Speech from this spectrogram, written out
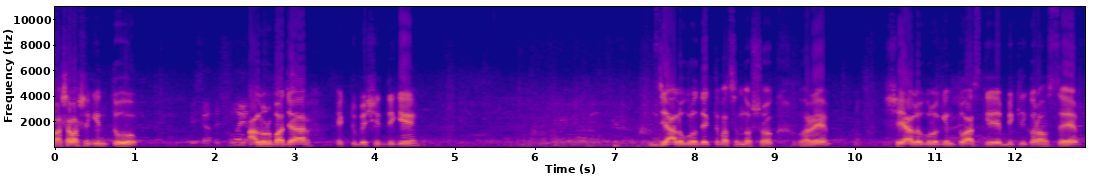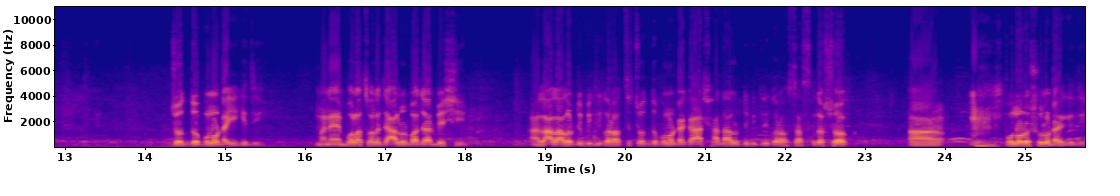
পাশাপাশি কিন্তু আলুর বাজার একটু বেশির দিকে। যে আলুগুলো দেখতে পাচ্ছেন দর্শক ঘরে, সেই আলুগুলো কিন্তু আজকে বিক্রি করা হচ্ছে চোদ্দ, পনেরো টাকা কেজি। মানে বলা চলে যে আলুর বাজার বেশি। আর লাল আলুটি বিক্রি করা হচ্ছে চোদ্দ পনেরো টাকা আর সাদা আলুটি বিক্রি করা হচ্ছে আজকে দর্শক পনেরো ষোলো টাকা কেজি।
